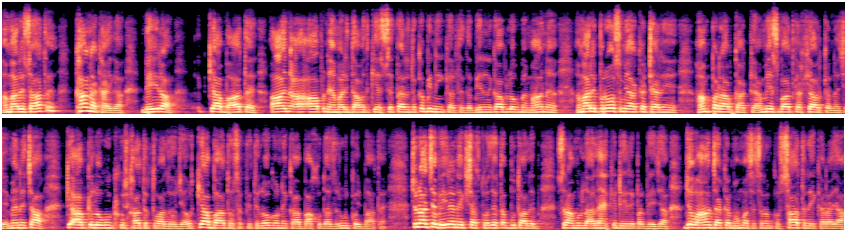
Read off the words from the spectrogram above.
हमारे साथ खाना खाएगा। भेरा क्या बात है? आज आपने हमारी दावत की इससे पहले तो कभी नहीं करते थे। भीड़ ने कहा, आप लोग मेहमान हैं, हमारे पड़ोस में आकर ठहरे हैं। हम पर आपका क्या, हमें इस बात का ख्याल करना चाहिए। मैंने चाहा कि आपके लोगों की कुछ खातर तवाज हो जाए। और क्या बात हो सकती थी? लोगों ने कहा, बाखुदा ज़रूर कोई बात है। चुनाचे भीरे ने एक शख्स को हज़रत अबू तालिब सलाम के डेरे पर भेजा, जो वहाँ जाकर मोहम्मद वसल्लम को साथ लेकर आया।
